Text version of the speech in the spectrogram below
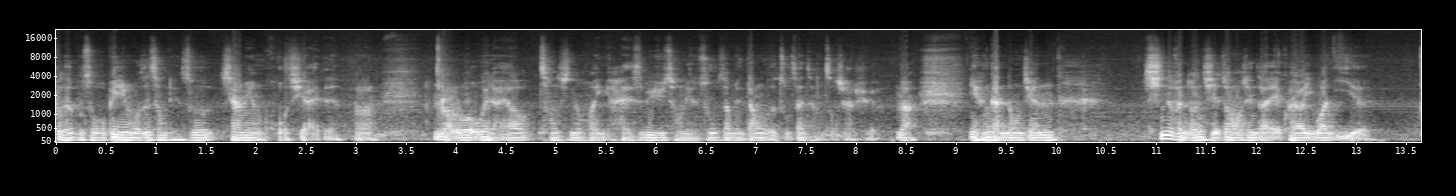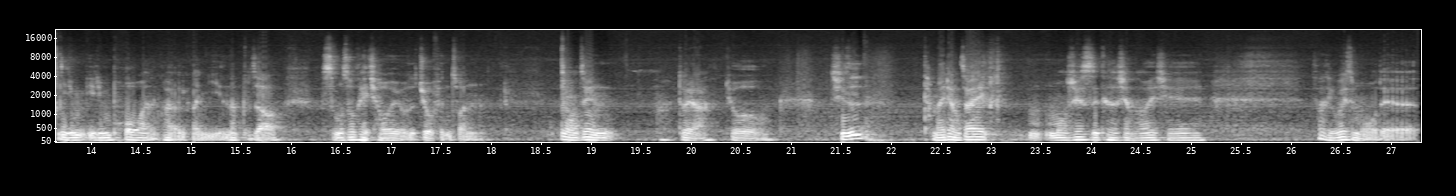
不得不说，我毕竟我是从脸书下面火起来的啊。那如果未来要重新的话，也还是必须从脸书上面当我的主战场走下去了。那也很感动，今天新的粉专其实赚到现在也快要一万一了，已经已经破万，快要一万一。那不知道什么时候可以敲回我的旧粉专。那我之前对啊，就其实坦白讲，在某些时刻想到一些，到底为什么我的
